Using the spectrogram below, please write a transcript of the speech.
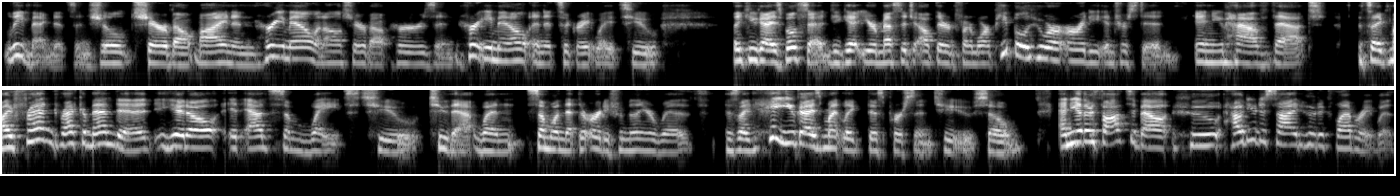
lead magnets. And she'll share about mine and her email, and I'll share about hers and her email. And it's a great way to like you guys both said, you get your message out there in front of more people who are already interested, and you have that. It's like my friend recommended, you know, it adds some weight to to that when someone that they're already familiar with is like, hey, you guys might like this person too. So, any other thoughts about who? How do you decide who to collaborate with?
